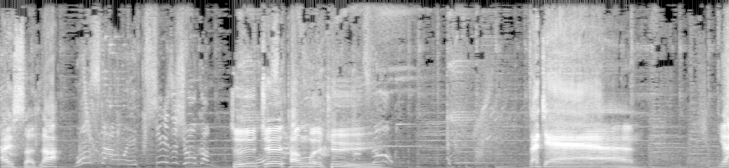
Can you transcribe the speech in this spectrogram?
太神了，直接弹回去。再见，呀！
